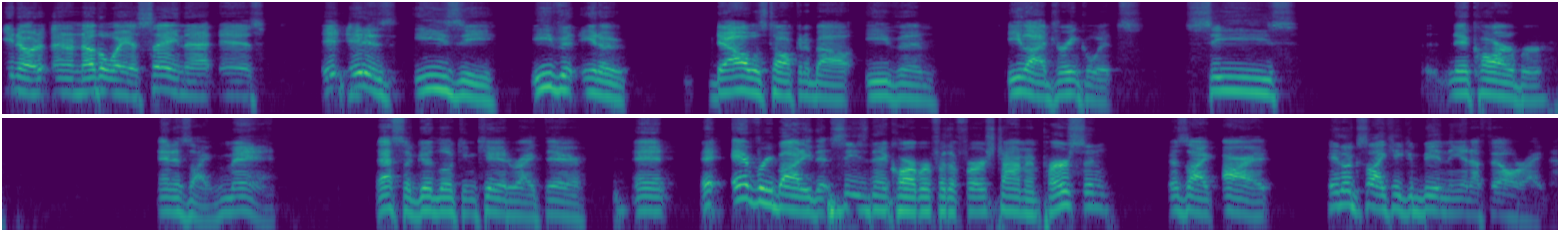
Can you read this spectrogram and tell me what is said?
you know, and another way of saying that is it, it is easy, even, you know, Dow was talking about even Eli Drinkwitz sees Nyck Harbor and is like, man, that's a good looking kid right there. And everybody that sees Nyck Harbor for the first time in person is like, all right, he looks like he could be in the NFL right now.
